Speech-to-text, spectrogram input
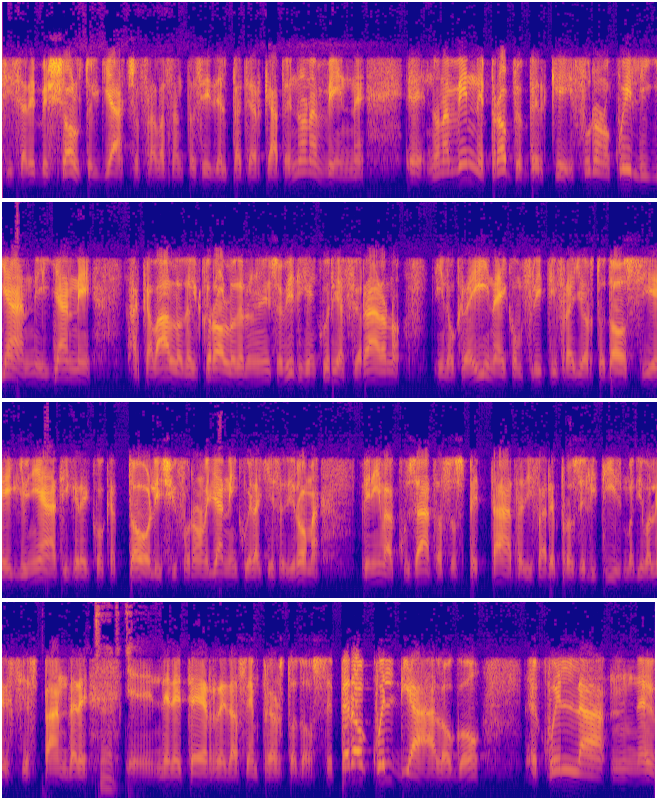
si sarebbe sciolto il ghiaccio fra la Santa Sede e il Patriarcato. E non avvenne, eh, non avvenne proprio perché furono quelli gli anni, gli anni a cavallo del crollo dell'Unione Sovietica in cui riaffiorarono in Ucraina i conflitti fra gli ortodossi e gli uniati greco-cattolici, furono gli anni in cui la Chiesa di Roma veniva accusata, sospettata di fare proselitismo, di volersi espandere certo. eh, nelle terre da sempre ortodosse. Però quel dialogo eh, quella mh, eh,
